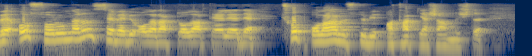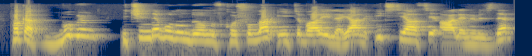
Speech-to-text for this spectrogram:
ve o sorunların sebebi olarak dolar TL'de çok olağanüstü bir atak yaşanmıştı. Fakat bugün içinde bulunduğumuz koşullar itibariyle yani iç siyasi alemimizde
